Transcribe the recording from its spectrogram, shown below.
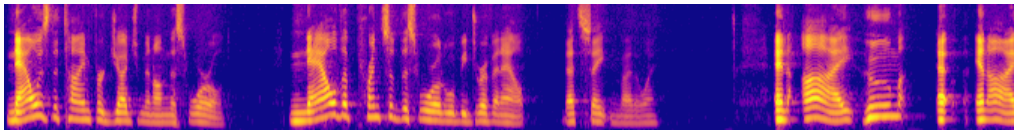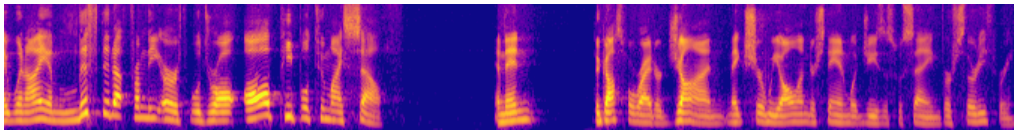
Now is the time for judgment on this world. Now the prince of this world will be driven out. That's Satan, by the way. And I, whom uh, and I, when I am lifted up from the earth, will draw all people to myself. And then the gospel writer John makes sure we all understand what Jesus was saying. Verse 33.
